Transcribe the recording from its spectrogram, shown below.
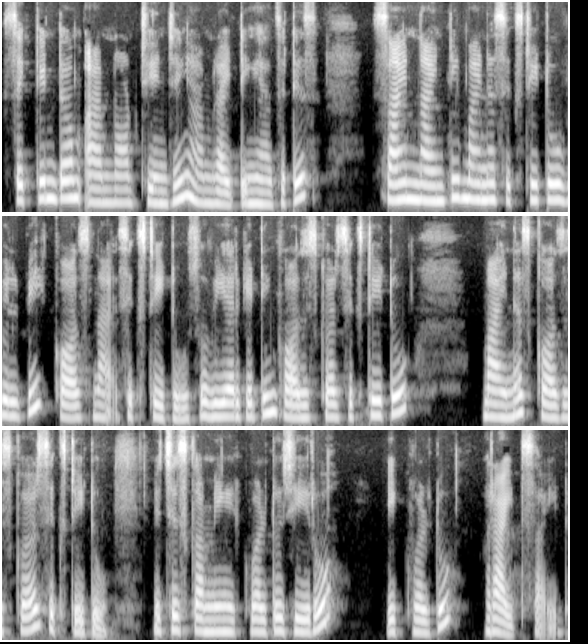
Second term I am not changing. I am writing as it is. Sine 90 minus 62 will be cos 62. So we are getting cos square 62 minus cos square 62 which is coming equal to 0 equal to right side.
